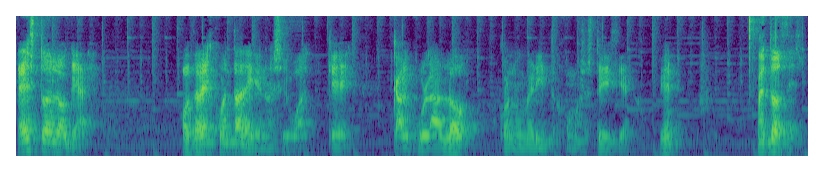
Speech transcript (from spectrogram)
esto es lo que hay. Os daréis cuenta de que no es igual que calcularlo con numeritos, como os estoy diciendo. Bien, entonces,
